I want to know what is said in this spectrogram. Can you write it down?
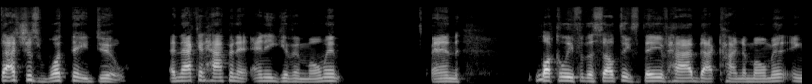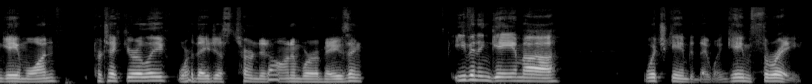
that's just what they do. And that can happen at any given moment. And luckily for the Celtics, they've had that kind of moment in game one, particularly where they just turned it on and were amazing. Even in game, uh, which game did they win? Game three.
